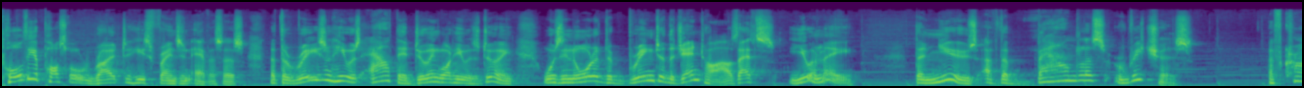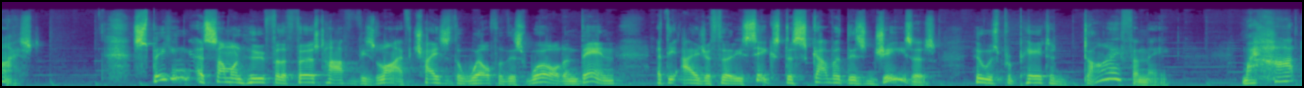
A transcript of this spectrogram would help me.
Paul the Apostle wrote to his friends in Ephesus that the reason he was out there doing what he was doing was in order to bring to the Gentiles, that's you and me, the news of the boundless riches of Christ. Speaking as someone who, for the first half of his life, chases the wealth of this world and then, at the age of 36, discovered this Jesus who was prepared to die for me, my heart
